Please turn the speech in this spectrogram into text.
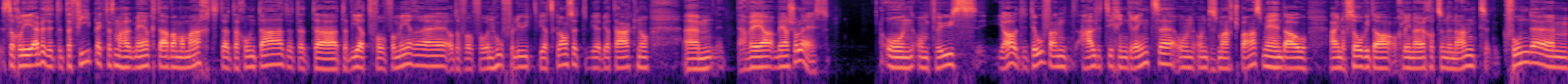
so ein bisschen, eben, der, der, Feedback, dass man halt merkt, da, was man macht, da, da kommt da, da, da, da wird von, von mehreren oder von, von einem Haufen Leuten wird's gelesen, wird, wird angenommen, ähm, da wäre wär schon les. Und, und für uns, ja, der Aufwand hält sich in Grenzen und, und es macht Spaß. Wir haben auch eigentlich so wieder ein bisschen näher zueinander gefunden. Ähm,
